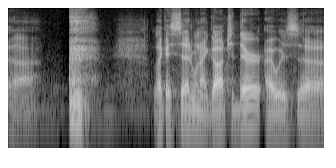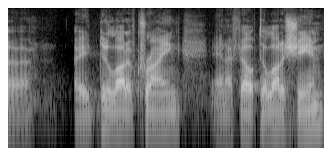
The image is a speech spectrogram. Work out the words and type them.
Uh, like I said, when I got to there, I was uh, I did a lot of crying, and I felt a lot of shame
